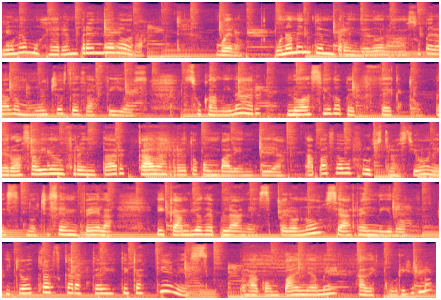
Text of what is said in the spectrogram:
una mujer emprendedora? Bueno, una mente emprendedora ha superado muchos desafíos. Su caminar no ha sido perfecto, pero ha sabido enfrentar cada reto con valentía. Ha pasado frustraciones, noches en vela y cambio de planes, pero no se ha rendido. ¿Y qué otras características tienes? Pues acompáñame a descubrirlo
